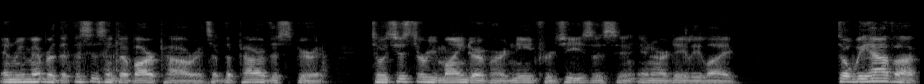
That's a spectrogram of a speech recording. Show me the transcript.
and remember that this isn't of our power, it's of the power of the Spirit. So it's just a reminder of our need for Jesus in, in our daily life. So we have a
